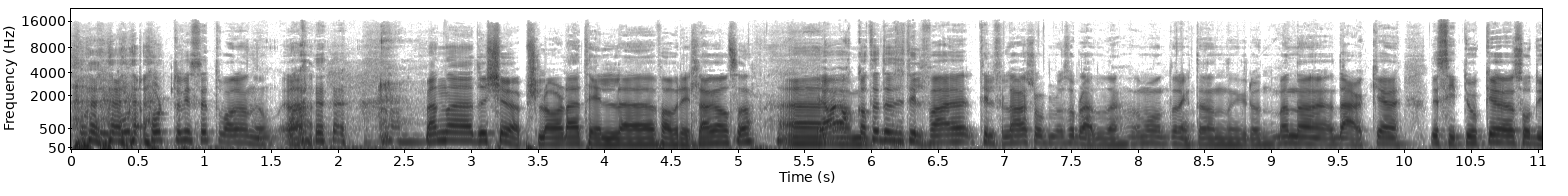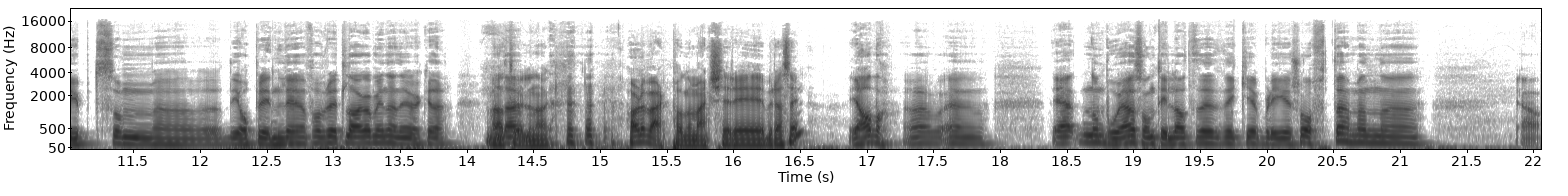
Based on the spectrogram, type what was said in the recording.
kort, kort, kort visitt var han jo. Ja. Men uh, du kjøpslår deg til uh, favorittlag, altså? Uh, ja, akkurat i dette tilfellet, tilfellet her så, så ble det det. Da trengte en grunn. Men det er jo ikke Det sitter jo ikke så dypt som de opprinnelige favorittlagene mine. Det gjør ikke det. Naturlig nok. Har du vært på noen matcher i Brasil? Ja da. Jeg, nå bor jeg sånn til at det ikke blir så ofte, men ja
